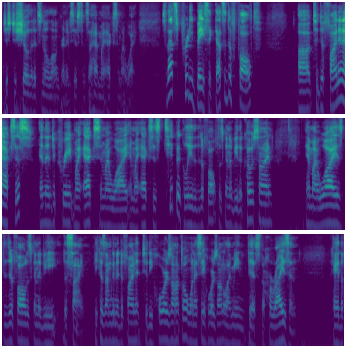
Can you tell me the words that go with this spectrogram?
just to show that it's no longer in existence. I have my x and my y. So that's pretty basic. That's a default uh, to define an axis and then to create my x and my y and my x is typically the default is going to be the cosine and my y is the default is going to be the sine because I'm going to define it to the horizontal. When I say horizontal I mean this the horizon. Okay the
